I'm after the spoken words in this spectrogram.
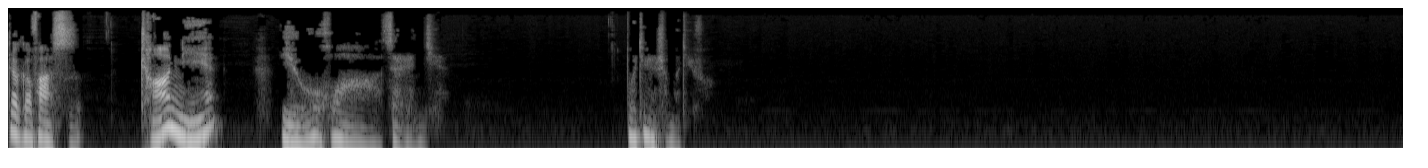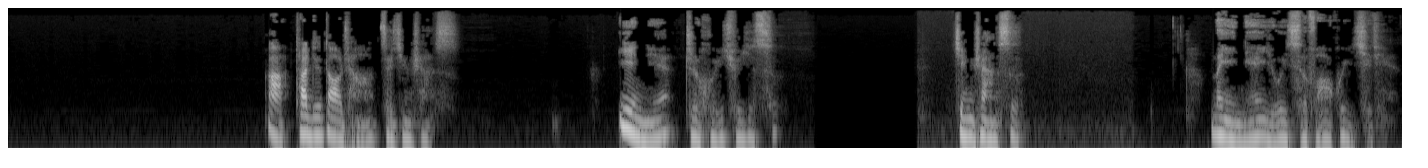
这个法师常年游化在人间，不定什么地方啊。他的道场在金山寺，一年只回去一次。金山寺每年有一次法会七天。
